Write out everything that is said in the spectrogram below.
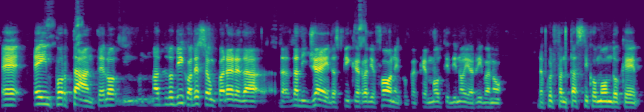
è, è importante? Lo, lo dico adesso è un parere da, da- da DJ, da speaker radiofonico, perché molti di noi arrivano da quel fantastico mondo che,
